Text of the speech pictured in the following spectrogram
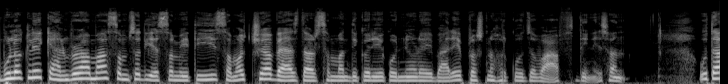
बुलकले क्यानबरामा संसदीय समिति समक्ष ब्याजदर सम्बन्धी गरिएको निर्णयबारे प्रश्नहरूको जवाफ दिनेछन्। उता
